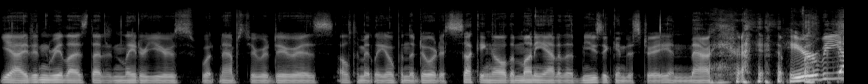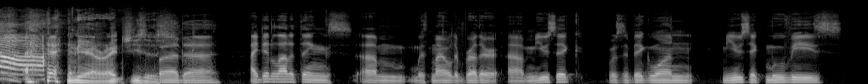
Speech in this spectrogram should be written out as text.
Yeah, I didn't realize that in later years, what Napster would do is ultimately open the door to sucking all the money out of the music industry, and now here I am. Here we are. yeah, right. Jesus. But uh, I did a lot of things um, with my older brother. Uh, music was a big one. Music, movies.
